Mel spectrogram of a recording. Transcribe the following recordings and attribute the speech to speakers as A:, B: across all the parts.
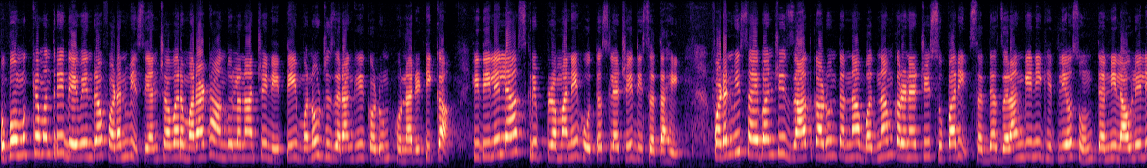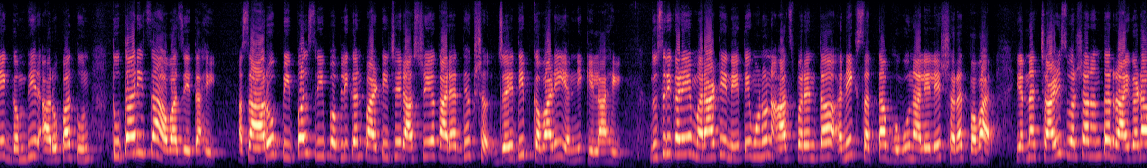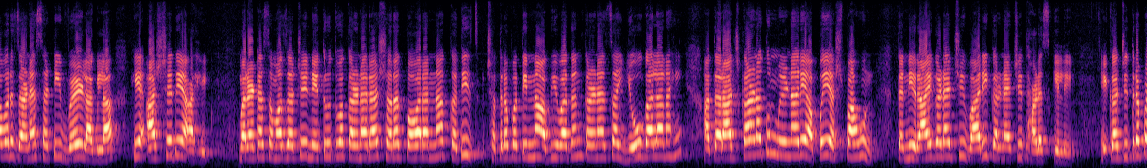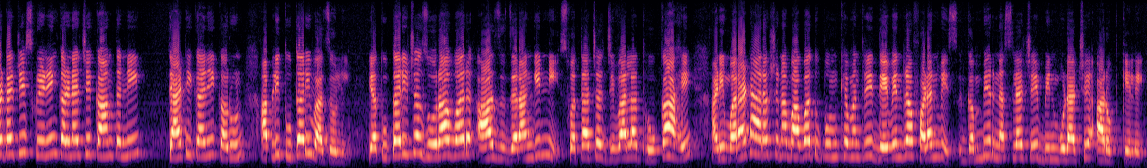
A: उपमुख्यमंत्री देवेंद्र फडणवीस यांच्यावर मराठा आंदोलनाचे नेते मनोज जरांगेकडून होणारी टीका ही दिलेल्या स्क्रिप्ट प्रमाणे होत असल्याचे दिसत आहे. फडणवीस साहेबांची जात काढून त्यांना बदनाम करण्याची सुपारी सध्या जरांगेंनी घेतली असून त्यांनी लावलेले गंभीर आरोपातून तुतारीचा आवाज येत आहे. असा आरोप पीपल्स रिपब्लिकन पार्टीचे राष्ट्रीय कार्याध्यक्ष जयदीप कवाडे यांनी केला आहे. दुसरीकडे मराठी नेते म्हणून आजपर्यंत अनेक सत्ता भोगून आलेले शरद पवार यांना चाळीस वर्षानंतर रायगडावर जाण्यासाठी वेळ लागला हे आश्चर्य आहे. मराठा समाजाचे नेतृत्व करणाऱ्या शरद पवारांना कधीच छत्रपतींना अभिवादन करण्याचा योग आला नाही. आता राजकारणातून मिळणारे अपयश पाहून त्यांनी रायगडाची वारी करण्याचे धाडस केले. एका चित्रपटाची स्क्रीनिंग करण्याचे काम त्यांनी त्या ठिकाणी करून आपली तुतारी वाजवली. या तुतारीच्या जोरावर आज जरांगींनी स्वतःच्या जीवाला धोका आहे आणि मराठा आरक्षणाबाबत उपमुख्यमंत्री देवेंद्र फडणवीस गंभीर नसल्याचे बिनबुडाचे आरोप केले.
